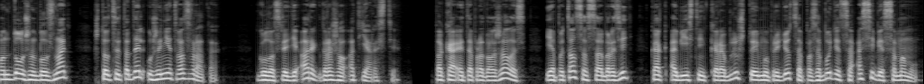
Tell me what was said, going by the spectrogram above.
Он должен был знать, что в цитадель уже нет возврата. Голос леди Арек дрожал от ярости. Пока это продолжалось, я пытался сообразить, как объяснить кораблю, что ему придется позаботиться о себе самому.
